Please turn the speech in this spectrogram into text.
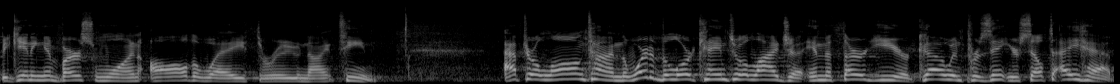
beginning in verse 1 all the way through 19. After a long time, the word of the Lord came to Elijah in the third year Go and present yourself to Ahab.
